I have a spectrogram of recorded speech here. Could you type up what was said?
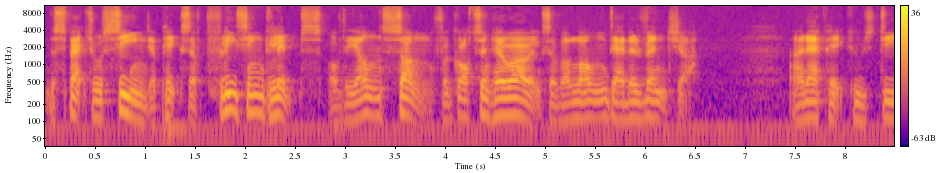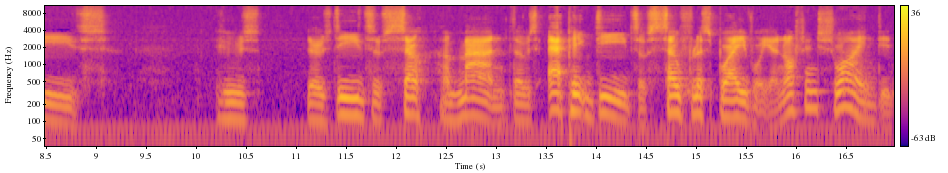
The spectral scene depicts a fleeting glimpse of the unsung, forgotten heroics of a long dead adventure. An epic whose deeds, whose those deeds of self, a man, those epic deeds of selfless bravery are not enshrined in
